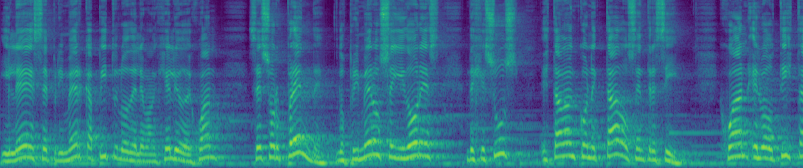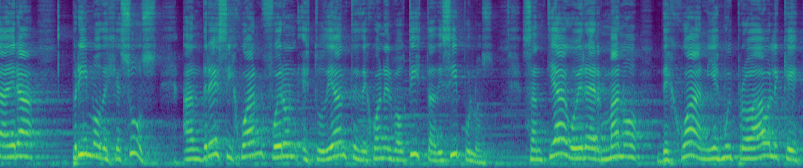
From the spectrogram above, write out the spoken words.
y lee ese primer capítulo del Evangelio de Juan, se sorprende. Los primeros seguidores de Jesús estaban conectados entre sí. Juan el Bautista era primo de Jesús. Andrés y Juan fueron estudiantes de Juan el Bautista, discípulos. Santiago era hermano de Juan y es muy probable que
